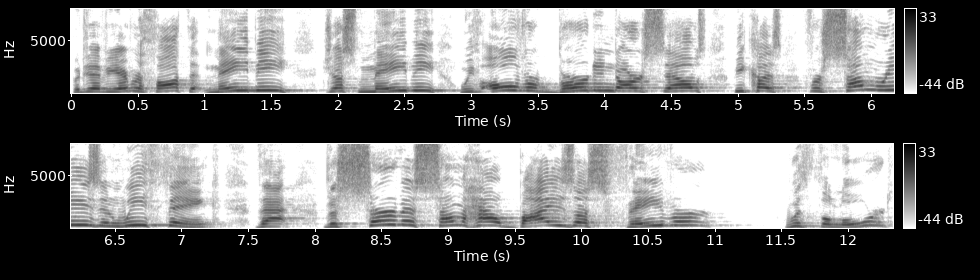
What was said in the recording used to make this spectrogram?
But have you ever thought that maybe, just maybe, we've overburdened ourselves because for some reason we think that the service somehow buys us favor with the Lord?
